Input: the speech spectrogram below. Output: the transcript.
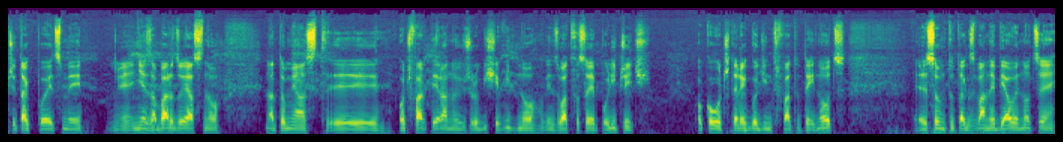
czy tak powiedzmy e, nie za bardzo jasno. Natomiast yy, o 4 rano już robi się widno, więc łatwo sobie policzyć. Około 4 godzin trwa tutaj noc. E, Są tu tak zwane białe noce,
